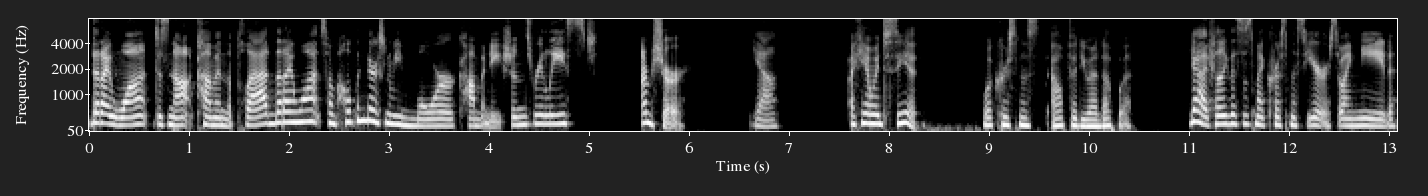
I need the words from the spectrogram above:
that I want does not come in the plaid that I want. So I'm hoping there's going to be more combinations released. I'm sure. Yeah. I can't wait to see it. What Christmas outfit you end up with. Yeah, I feel like this is my Christmas year, so I need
